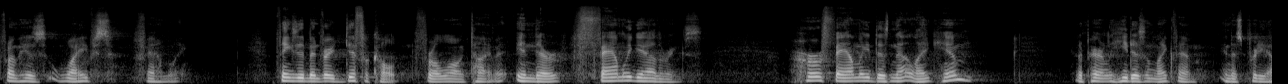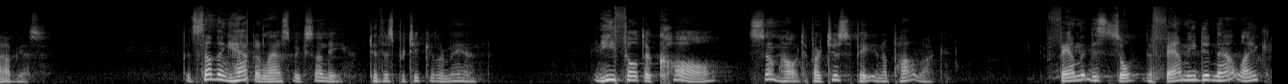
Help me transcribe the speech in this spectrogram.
from his wife's family. Things have been very difficult for a long time in their family gatherings. Her family does not like him. And apparently he doesn't like them, and it's pretty obvious. But something happened last week, Sunday, to this particular man. And he felt a call somehow to participate in a potluck. Family, this, so the family did not like,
